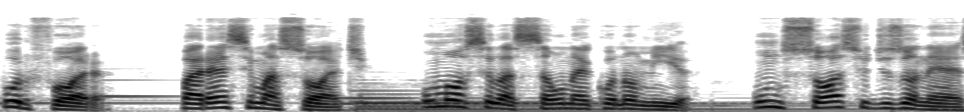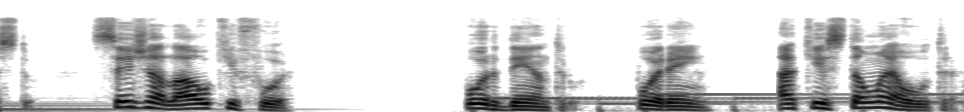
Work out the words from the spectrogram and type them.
Por fora, parece má sorte, uma oscilação na economia, um sócio desonesto, seja lá o que for. Por dentro, porém, a questão é outra.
